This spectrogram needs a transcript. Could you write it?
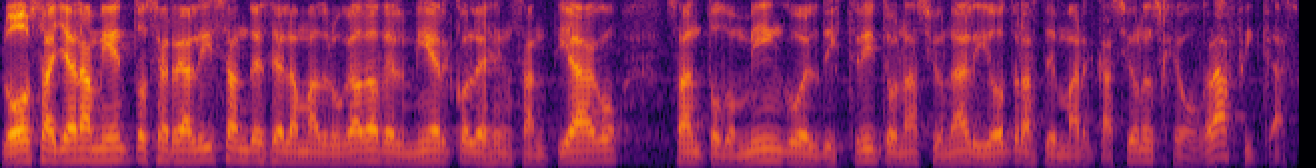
Los allanamientos se realizan desde la madrugada del miércoles en Santiago, Santo Domingo, el Distrito Nacional y otras demarcaciones geográficas.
